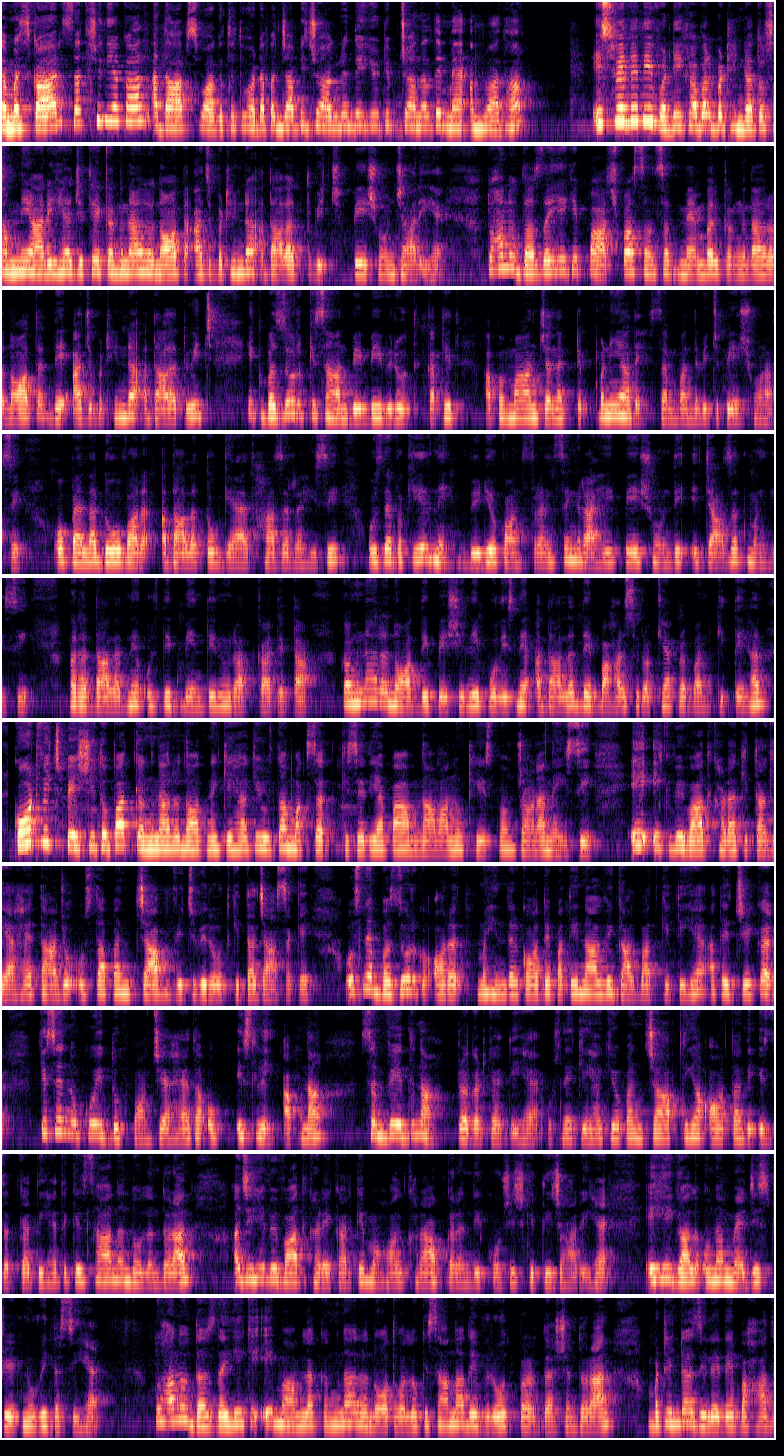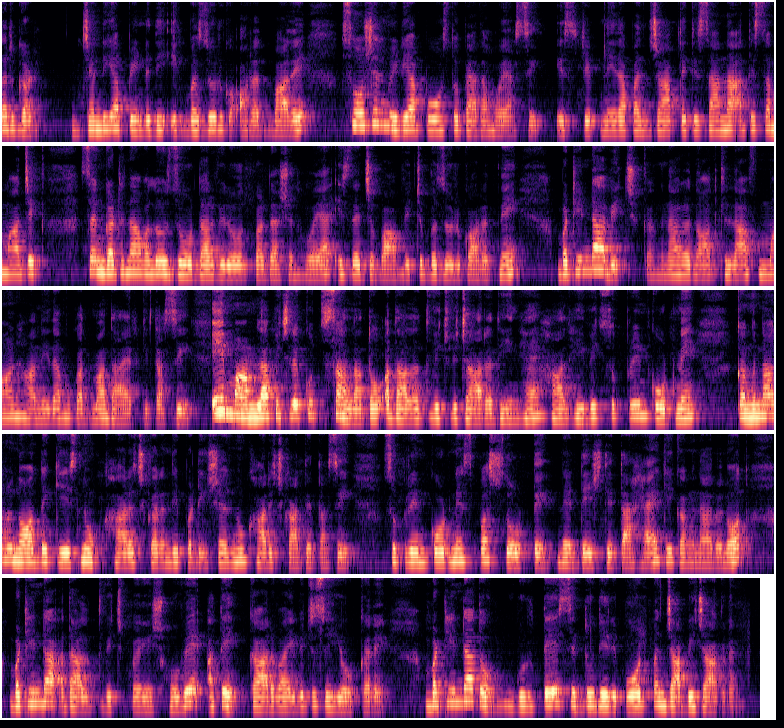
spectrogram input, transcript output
ਨਮਸਕਾਰ, ਸਤਿ ਸ਼੍ਰੀ ਅਕਾਲ, ਆਦਾਬ, ਸਵਾਗਤ ਹੈ ਤੁਹਾਡਾ ਪੰਜਾਬੀ ਜਾਗਰਣ ਦੇ YouTube ਚੈਨਲ ਤੇ ਮੈਂ ਅਨੁਰਾਧ। ਹਾਂ ਇਸ ਵੇਲੇ ਦੀ ਵੱਡੀ ਖਬਰ ਬਠਿੰਡਾ ਤੋਂ ਸਾਹਮਣੇ ਆ ਰਹੀ ਹੈ, ਜਿੱਥੇ ਕੰਗਨਾ ਰਣੌਤ ਅੱਜ ਬਠਿੰਡਾ ਅਦਾਲਤ ਵਿੱਚ ਪੇਸ਼ ਹੋਣ ਜਾ ਰਹੀ ਹੈ। ਤੁਹਾਨੂੰ ਦੱਸ ਦਈਏ ਕਿ ਭਾਜਪਾ ਸੰਸਦ ਮੈਂਬਰ ਕੰਗਨਾ ਰਣੌਤ ਦੇ ਅੱਜ ਬਠਿੰਡਾ ਅਦਾਲਤ ਵਿੱਚ ਇੱਕ ਬਜ਼ੁਰਗ ਕਿਸਾਨ ਬੇਬੀ ਵਿਰੁੱਧ ਕਥਿਤ ਅਪਮਾਨਜਨਕ ਟਿੱਪਣੀਆਂ ਦੇ ਸੰਬੰਧ ਵਿੱਚ ਪੇਸ਼ ਹੋਣਾ ਸੀ। ਉਹ ਪਹਿਲਾਂ ਦੋ ਵਾਰ ਅਦਾਲਤ ਤੋਂ ਗੈਰ ਹਾਜ਼ਰ ਰਹੀ ਸੀ। ਉਸ ਦੇ ਵਕੀਲ ਨੇ ਵੀਡੀਓ ਕਾਨਫਰੰਸਿੰਗ ਰਾਹੀਂ ਪੇਸ਼ ਹੋਣ ਦੀ ਇਜਾਜ਼ਤ ਮੰਗੀ ਸੀ, ਪਰ ਅਦਾਲਤ ਨੇ ਉਸ ਦੀ ਬੇਨਤੀ ਨੂੰ ਰੱਦ ਕਰ ਦਿੱਤਾ। ਕੰਗਨਾ ਰਣੌਤ ਦੀ ਪੇਸ਼ੀ ਲਈ ਪੁਲਿਸ ਨੇ ਅਦਾਲਤ ਦੇ ਬਾਹਰ ਸੁਰੱਖਿਆ ਪ੍ਰਬੰਧ ਕੀਤੇ ਹਨ। ਕੋਰਟ ਵਿੱਚ ਪੇਸ਼ੀ ਤੋਂ ਬਾਅਦ ਕੰਗਨਾ ਰਣੌਤ ਨੇ ਕਿਹਾ ਕਿ ਉਸ ਦਾ ਮਕਸਦ ਕਿਸੇ ਦੀਆਂ ਭਾਵਨਾਵਾਂ ਨੂੰ ਠੇਸ ਪਹੁੰਚਾਉਣਾ ਨਹੀਂ ਸੀ। ਇਹ ਇੱਕ ਵਿਵਾਦ ਖੜਾ ਕੀਤਾ ਗਿਆ ਹੈ ਤਾਂ ਜੋ ਉਸ ਦਾ ਪੰਜਾਬ ਵਿੱਚ ਵਿਰੋਧ ਕੀਤਾ ਜਾ ਸਕੇ। ਉਸਨੇ ਬਜ਼ੁਰਗ ਔਰਤ ਮਹਿੰਦਰ ਕੌਰ ਦੇ ਪਤੀ ਨਾਲ ਵੀ ਗੱਲਬਾਤ ਕੀਤੀ ਹੈ ਅਤੇ ਜੇਕਰ ਕਿਸੇ ਨੂੰ ਕੋਈ ਦੁੱਖ ਪਹੁੰਚਿਆ ਹੈ ਤਾਂ ਉਹ ਇਸ ਲਈ ਆਪਣਾ ਸੰਵੇਦਨਾ ਪ੍ਰਗਟ ਕਰਦੀ ਹੈ। ਉਸਨੇ ਕਿਹਾ ਕਿ ਉਹ ਪੰਜਾਬ ਦੀਆਂ ਔਰਤਾਂ ਦੀ ਇੱਜ਼ਤ ਕਰਦੀ ਹੈ ਤੇ ਕਿਸਾਨ ਅੰਦੋਲਨ ਦੌਰਾਨ ਅਜਿਹੇ ਵਿਵਾਦ ਖੜੇ ਕਰਕੇ ਮਾਹੌਲ ਖਰਾਬ ਕਰਨ ਦੀ ਕੋਸ਼ਿਸ਼ ਕੀਤੀ ਜਾ ਰਹੀ ਹੈ। ਇਹੀ ਗੱਲ ਉਹਨਾਂ ਮੈਜਿਸਟ੍ਰੇਟ ਨੂੰ ਵੀ ਦੱਸੀ ਹੈ। ਤੁਹਾਨੂੰ ਦੱਸ ਦਈਏ ਕਿ ਇਹ ਮਾਮਲਾ ਕੰਗਨਾ ਰਣੌਤ ਵੱਲੋਂ ਕਿਸਾਨਾਂ ਦੇ ਵਿਰੋਧ ਪ੍ਰਦਰਸ਼ਨ ਦੌਰਾਨ ਬਠਿੰਡਾ ਜ਼ਿਲ੍ਹੇ ਦੇ ਬਹਾਦਰਗੜ੍ਹ ਜੰਡੀਆ ਪਿੰਡ ਦੀ ਇੱਕ ਬਜ਼ੁਰਗ ਔਰਤ ਬਾਰੇ ਸੋਸ਼ਲ ਮੀਡੀਆ ਪੋਸਟ ਤੋਂ ਪੈਦਾ ਹੋਇਆ ਸੀ। ਇਸ ਟਿੱਪਣੀ ਦਾ ਪੰਜਾਬ ਦੇ ਕਿਸਾਨਾਂ ਅਤੇ ਸਮਾਜਿਕ ਸੰਗਠਨਾਂ ਵੱਲੋਂ ਜ਼ੋਰਦਾਰ ਵਿਰੋਧ ਪ੍ਰਦਰਸ਼ਨ ਹੋਇਆ। ਇਸ ਦੇ ਜਵਾਬ ਵਿੱਚ ਬਜ਼ੁਰਗ ਔਰਤ ਨੇ ਬਠਿੰਡਾ ਵਿੱਚ ਕੰਗਨਾ ਰਣੌਤ ਖਿਲਾਫ ਮਾਣਹਾਨੀ ਦਾ ਮੁਕੱਦਮਾ ਦਾਇਰ ਕੀਤਾ ਸੀ। ਇਹ ਮਾਮਲਾ ਪਿਛਲੇ ਕੁਝ ਸਾਲਾਂ ਤੋਂ ਅਦਾਲਤ ਵਿੱਚ ਵਿਚਾਰ ਅਧੀਨ ਹੈ। ਹਾਲ ਹੀ ਵਿੱਚ ਸੁਪਰੀਮ ਕੋਰਟ ਨੇ ਕੰਗਨਾ ਰਣੌਤ ਦੇ ਕੇਸ ਨੂੰ ਖਾਰਜ ਕਰਨ ਦੀ ਪਟੀਸ਼ਨ ਨੂੰ ਖਾਰਜ ਕਰ ਦਿੱਤਾ ਸੀ। ਸੁਪਰੀਮ ਕੋਰਟ ਨੇ ਸਪਸ਼ਟ ਤੌਰ ਤੇ ਨਿਰਦੇਸ਼ ਦਿੱਤਾ ਹੈ ਕਿ ਕੰਗਨਾ ਰਣੌਤ ਬਠਿੰਡਾ ਅਦਾਲਤ ਵਿੱਚ ਪੇਸ਼ ਹੋਵੇ ਅਤੇ ਕਾਰਵਾਈ ਵਿੱਚ ਸਹਿਯੋਗ ਕਰੇ। ਬਠਿੰਡਾ ਤੋਂ ਗੁਰਤੇਜ ਸਿੱਧੂ ਦੀ ਰਿਪੋਰਟ, ਪੰਜਾਬੀ ਜਾਗਰਣ।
